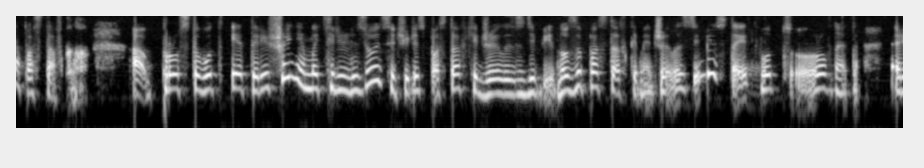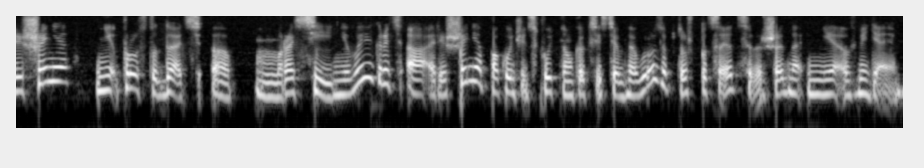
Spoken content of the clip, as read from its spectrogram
о поставках, а, просто вот это решение материализуется через поставки JLSDB. Но за поставками JLSDB стоит вот ровно это решение не просто дать э, России не выиграть, а решение покончить с Путиным как системной угрозой, потому что пациент совершенно не вменяем.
